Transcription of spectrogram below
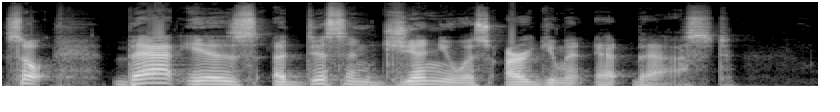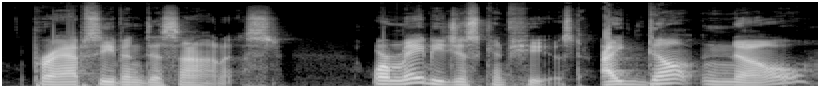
So that is a disingenuous argument at best, perhaps even dishonest, or maybe just confused. I don't know.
